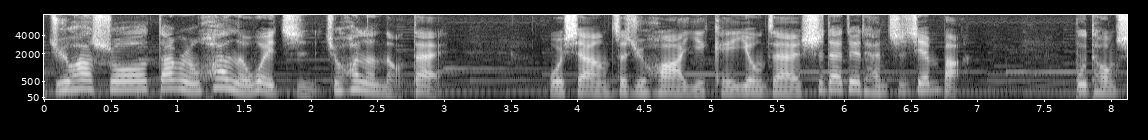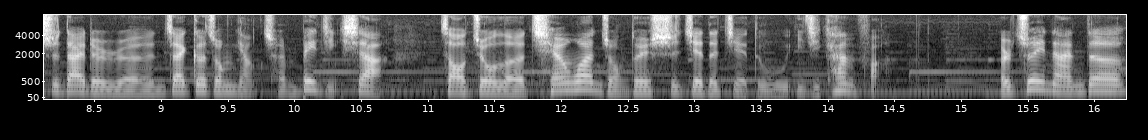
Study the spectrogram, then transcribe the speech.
句话说：“当人换了位置，就换了脑袋。”我想这句话也可以用在世代对谈之间吧。不同世代的人在各种养成背景下，造就了千万种对世界的解读以及看法。而最难的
